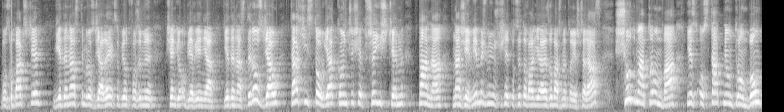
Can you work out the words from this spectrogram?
Bo zobaczcie, w jedenastym rozdziale, jak sobie otworzymy Księgę Objawienia, jedenasty rozdział, ta historia kończy się przyjściem Pana na ziemię. Myśmy już dzisiaj to cytowali, ale zobaczmy to jeszcze raz. Siódma trąba jest ostatnią trąbą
